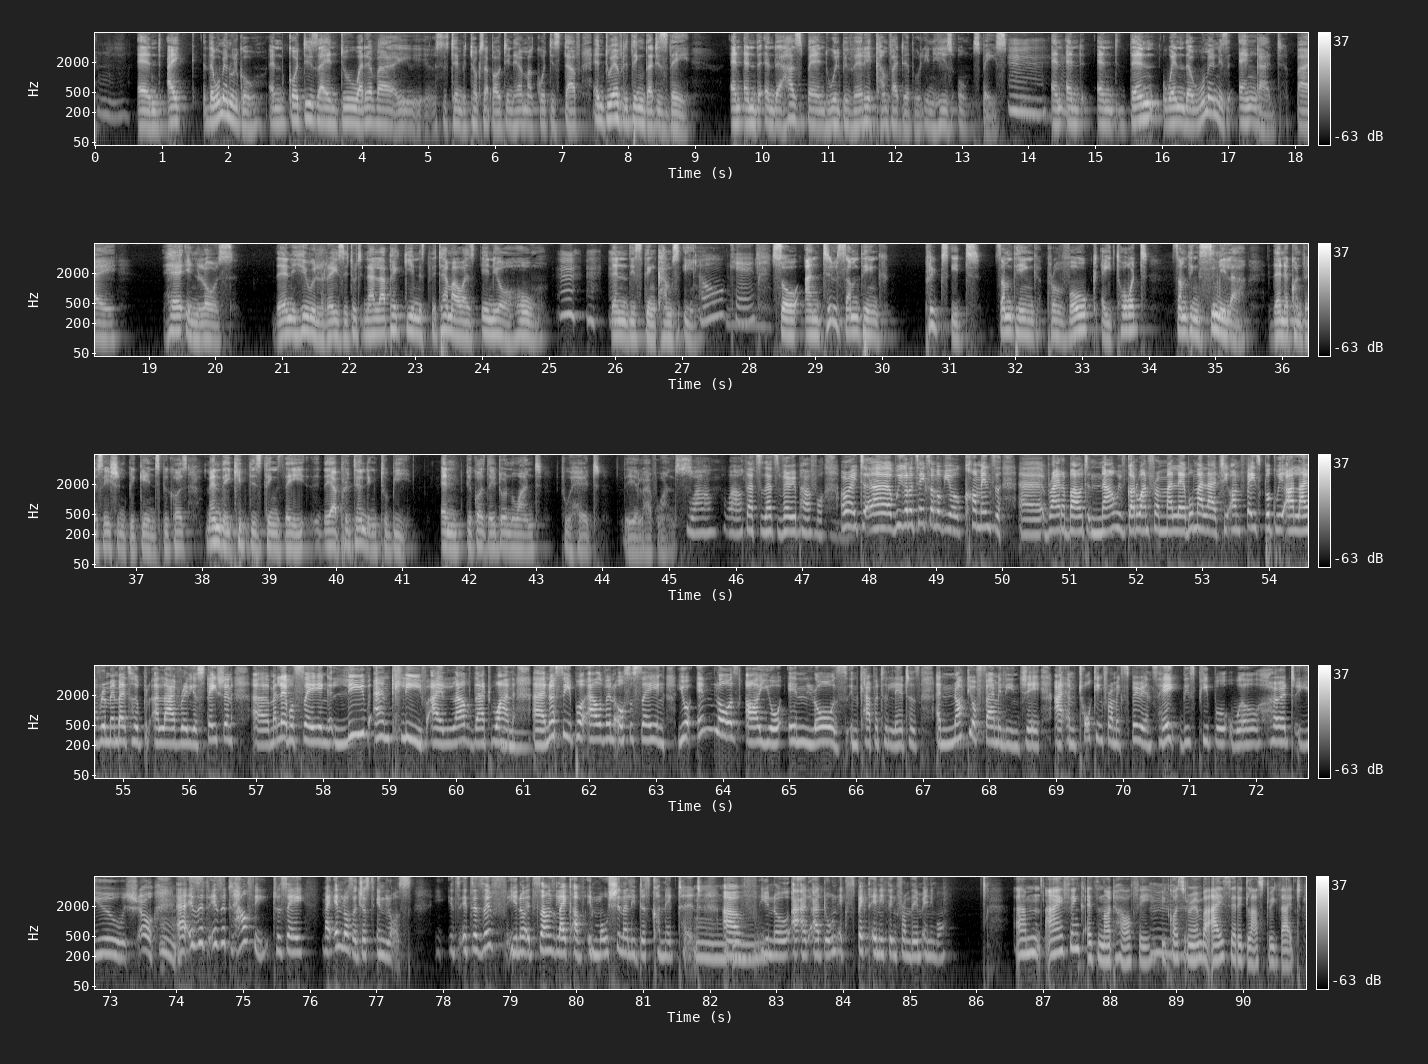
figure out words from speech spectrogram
and i the woman will go and cotiza and do whatever uh, system it talks about in her makoti stuff and do everything that is there. And, and, the, and the husband will be very comfortable in his own space. And, and, and then when the woman is angered by her in-laws, then he will raise it. uthi, "Nalapha ekini, the time I was in your home, then this thing comes in. Okay. So until something pricks it, something provoke a thought, something similar, then a conversation begins because men they keep these things they they are pretending to be, and because they don't want to hurt their loved ones. Wow, wow, that's that's very powerful. All right, uh, we're gonna take some of your comments uh, right about now. We've got one from Malebo Malachi on Facebook. We are live. Remember, it's Hope Alive radio station. Uh, Malebo saying, "Leave and cleave." I love that one. Uh, Nosipo Alvin also saying, "Your in-laws are your in-laws in capital letters, and not your family in J. I am talking from experience. Hey, these people will hurt you. Sure. Uh, is it is it healthy to say my in-laws are just in-laws? It's it's as if you know it sounds like I've emotionally disconnected. I've you know I I don't expect anything from them anymore. Um, I think it's not healthy because remember I said it last week that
